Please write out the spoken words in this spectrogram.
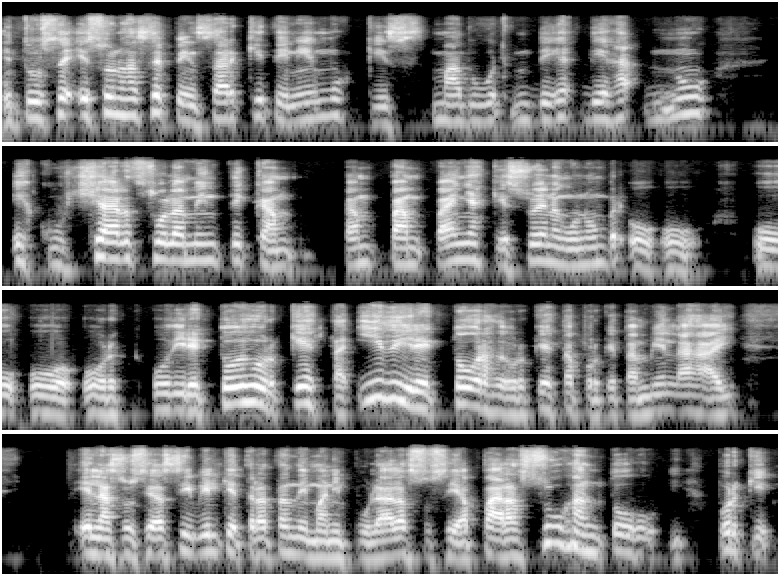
Entonces, eso nos hace pensar que tenemos que madurar, deja, no escuchar solamente campañas que suenan un hombre o, o, directores de orquesta y directoras de orquesta, porque también las hay en la sociedad civil que tratan de manipular a la sociedad para sus antojos, porque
